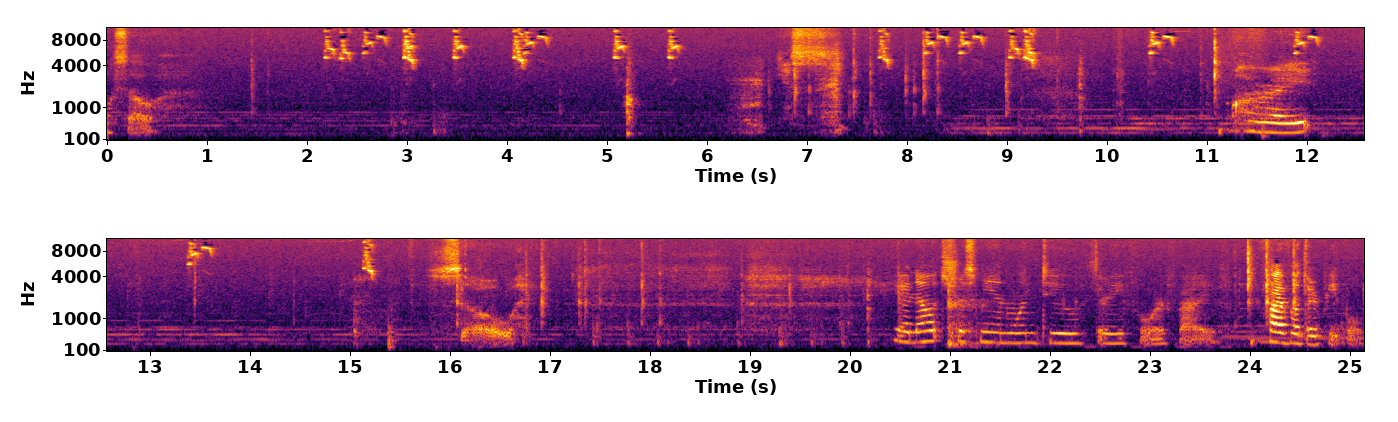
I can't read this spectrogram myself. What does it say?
Also, yes. Alright. So. Yeah, now it's just me and one, two, three, four, five. Five other people.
